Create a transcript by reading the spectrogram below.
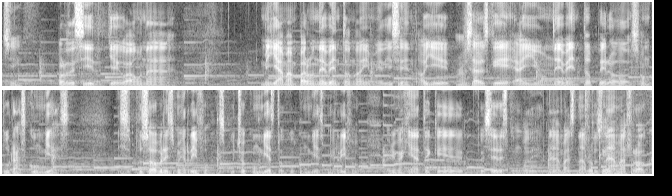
sí. por decir, llego a una me llaman para un evento, ¿no? Y me dicen, oye, pues sabes que hay un evento, pero son puras cumbias. dices, pues sobres, me rifo. Escucho cumbias, toco cumbias, me rifo. Pero imagínate que pues eres como de nada más, no, pues nada más rock.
